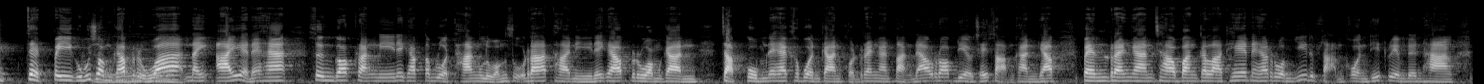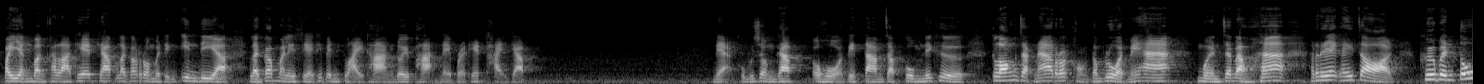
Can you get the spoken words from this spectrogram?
17 ปีคุณผู้ชมครับ หรือว่านายไอซ์อะนะฮะซึ่งก็ครั้งนี้นะครับตำรวจทางหลวงสุราษฎร์ธานีนะครับรวมกันจับกลุ่มนะฮะขบวนการขนแรงงานต่างด้าวรอบเดียวใช้ 3 คันครับ เป็นแรงงานชาวบังกลาเทศนะฮะรวม 23 คนที่เตรียมเดินทางไปยังบังกลาเทศครับ แล้วก็รวมไปถึงอินเดีย แล้วก็มาเลเซียที่เป็นปลายทางโดยผ่านในประเทศไทยครับเนี่ยคุณผู้ชมครับ โอ้โห ติดตามจับกลุ่มนี่คือ กล้องจากหน้ารถของตำรวจไหมฮะ เหมือนจะแบบว่าเรียกให้จอด คือเป็นตู้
